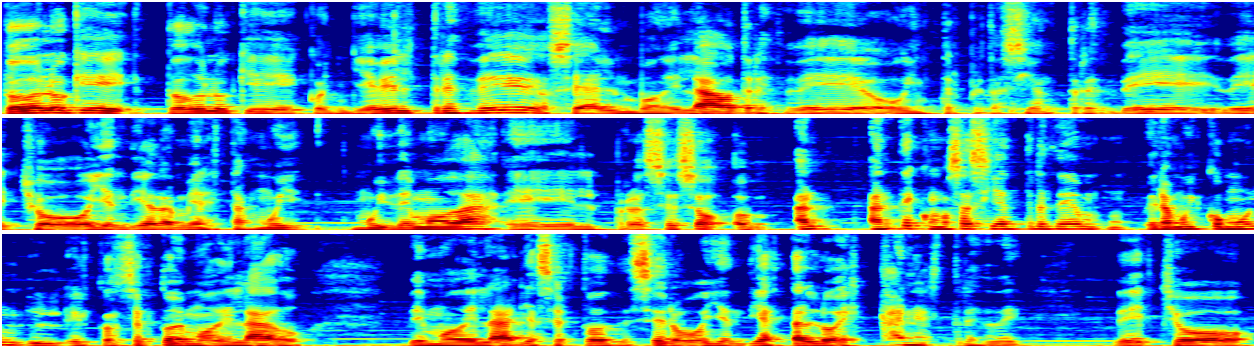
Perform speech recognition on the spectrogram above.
todo lo que todo lo que conlleve el 3D, o sea, el modelado 3D o interpretación 3D, de hecho hoy en día también está muy muy de moda el proceso antes como se hacía en 3D era muy común el concepto de modelado, de modelar y hacer todo desde cero. Hoy en día están los escáneres 3D. De hecho,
